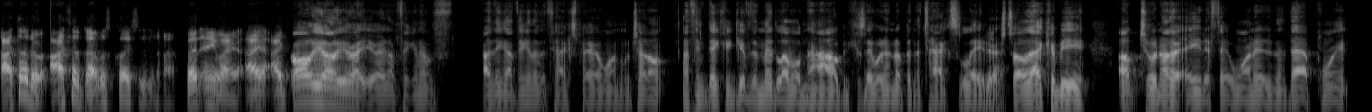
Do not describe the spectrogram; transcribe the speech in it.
I thought it, I thought that was closer than that. But anyway, I, I oh yeah, you're right. You're right. I'm thinking of I think I'm thinking of the taxpayer one, which I don't. I think they could give the mid level now because they would end up in the tax later. Yeah. So that could be up to another eight if they wanted, and at that point,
